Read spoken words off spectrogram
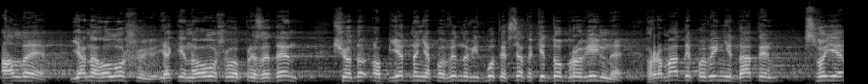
Але я наголошую, як і наголошував президент, що об'єднання повинно відбути все-таки добровільне. Громади повинні дати своє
